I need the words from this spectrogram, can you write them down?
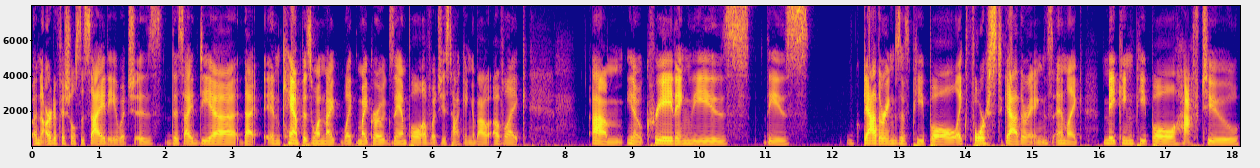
an artificial society, which is this idea that in camp is one mi- like micro example of what she's talking about of like um you know creating these these gatherings of people like forced gatherings and like making people have to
